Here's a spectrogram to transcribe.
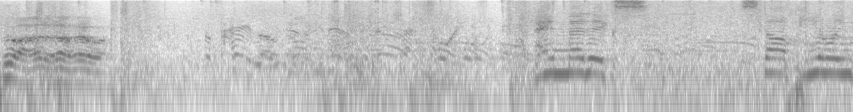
Hey, medics! Stop healing.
